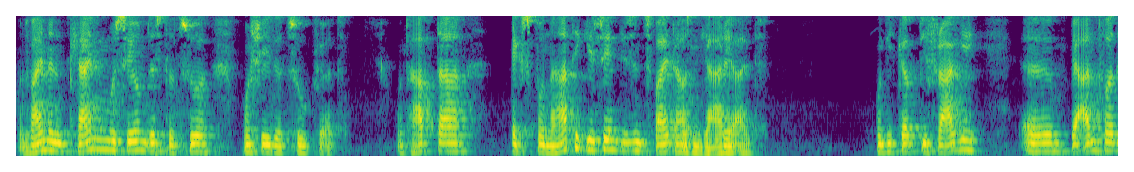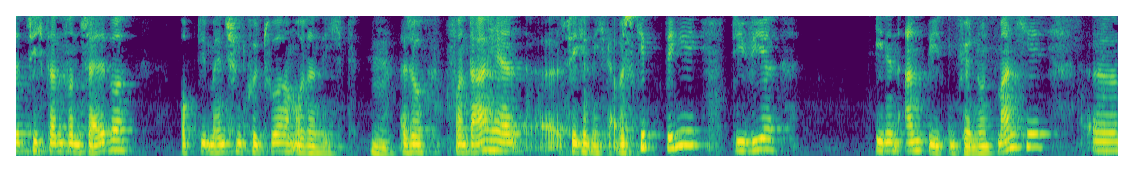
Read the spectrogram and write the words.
Und war in einem kleinen Museum, das dazu Moschee dazugehört. Und habe da Exponate gesehen, die sind 2000 Jahre alt. Und ich glaube, die Frage äh, beantwortet sich dann von selber, ob die Menschen Kultur haben oder nicht. Hm. Also von daher äh, sicher nicht. Aber es gibt Dinge, die wir ihnen anbieten können. Und manche, äh,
